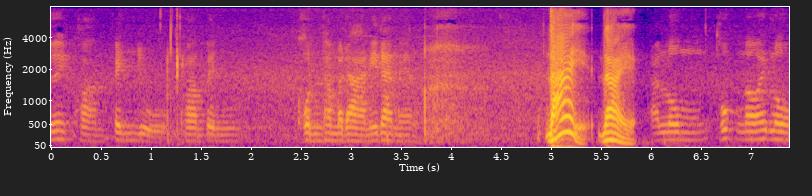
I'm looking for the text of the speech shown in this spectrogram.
ด้วยความเป็นอยู่ ความเป็นคนธรรมดานี้ได้ไหมหลวงได้ได้ อารมณ์ทุกข์น้อยลง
